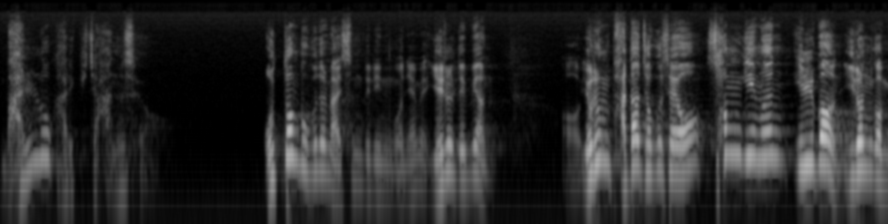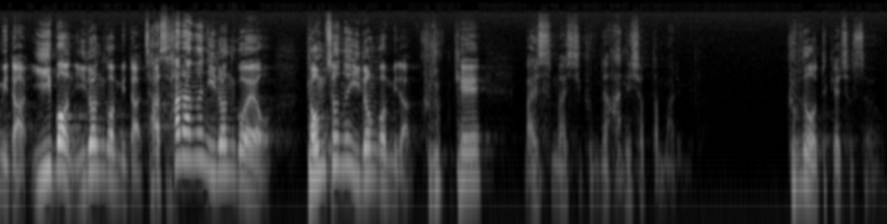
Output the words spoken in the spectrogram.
말로 가리키지 않으세요. 어떤 부분을 말씀드리는 거냐면 예를 들면 어, 여러분 받아 적으세요. 성김은 1번 이런 겁니다. 2번 이런 겁니다. 자 사랑은 이런 거예요. 겸손은 이런 겁니다. 그렇게 말씀하시 그분은 않으셨단 말입니다. 그분은 어떻게 하셨어요?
